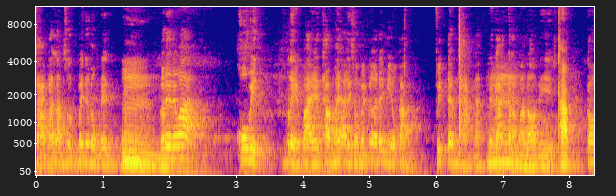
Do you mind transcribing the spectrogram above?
สามนัดหลังสุดไม่ได้ลงเล่น อืม ก็เรียกได้ว่าโควิดเบรกไปทำให้อาริซงเบเกอร์ได้มีโอกาสฟิตเต็มถังอะในการอืมกลับมารอบนี้ ครับ ก็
